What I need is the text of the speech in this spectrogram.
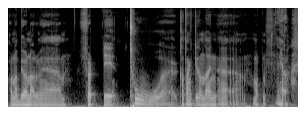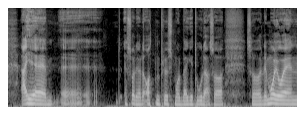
Arna Bjørnar med 42 to eh, Hva tenker du om den, eh, Morten? Ja, jeg, eh, jeg så de hadde 18 pluss-mål begge to der, så, så, det må jo en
